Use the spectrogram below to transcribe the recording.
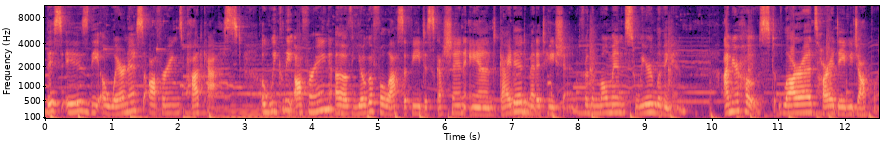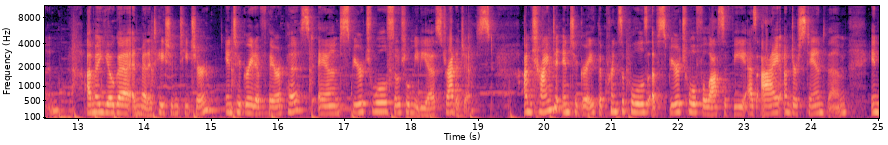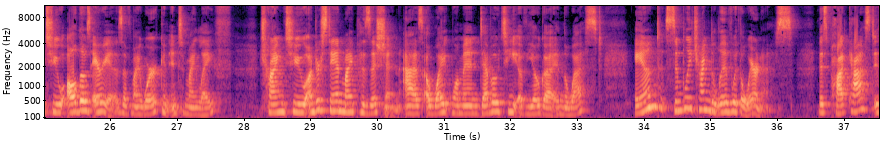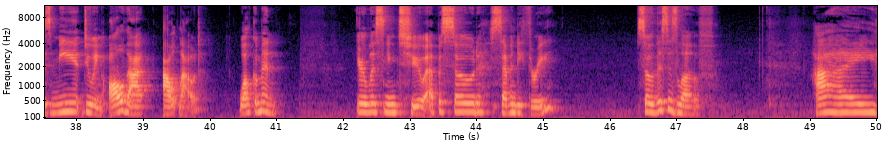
This is the Awareness Offerings Podcast, a weekly offering of yoga philosophy discussion and guided meditation for the moments we're living in. I'm your host, Lara Tara Devi Joplin. I'm a yoga and meditation teacher, integrative therapist, and spiritual social media strategist. I'm trying to integrate the principles of spiritual philosophy as I understand them into all those areas of my work and into my life trying to understand my position as a white woman devotee of yoga in the West, and simply trying to live with awareness. This podcast is me doing all that out loud. Welcome in. You're listening to episode 73. So, this is love. Hi.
